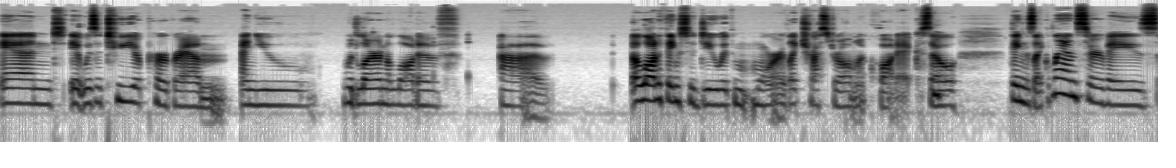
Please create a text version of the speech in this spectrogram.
and it was a two-year program, and you would learn a lot of uh, a lot of things to do with more like terrestrial and aquatic. So things like land surveys,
